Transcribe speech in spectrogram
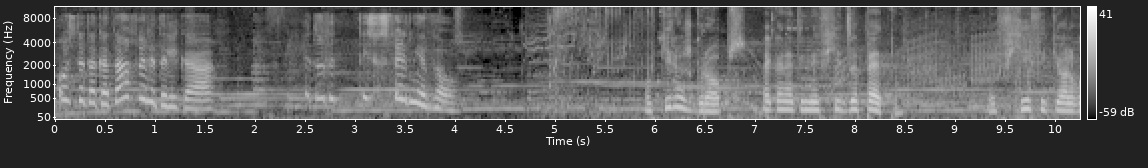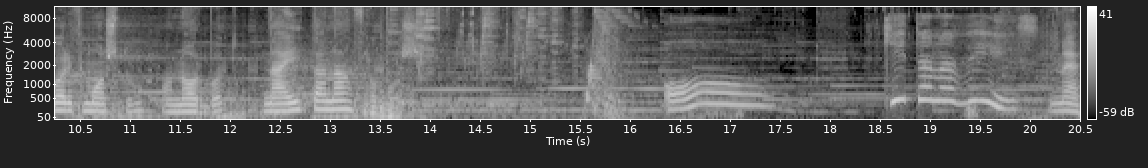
ώστε τα κατάφερε τελικά. Ε, τότε τι σας φέρνει εδώ; Ο κύριος Γκρόπς έκανε την ευχή Τζεπέτο. Ευχήθηκε ο αλγόριθμός του, ο Νόρμποτ, να ήταν άνθρωπος. Ω, κοίτα να δεις. Ναι,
